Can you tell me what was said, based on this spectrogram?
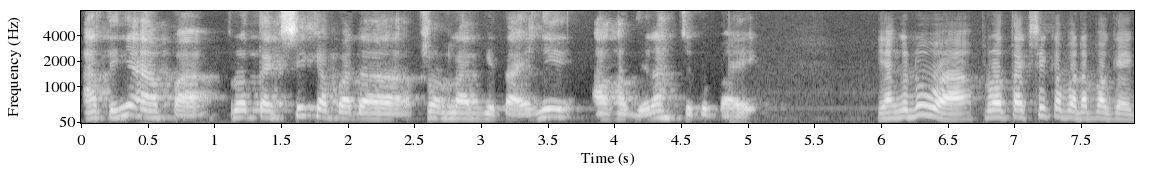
artinya apa? Proteksi kepada frontline kita ini alhamdulillah cukup baik yang kedua, proteksi kepada pegawai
